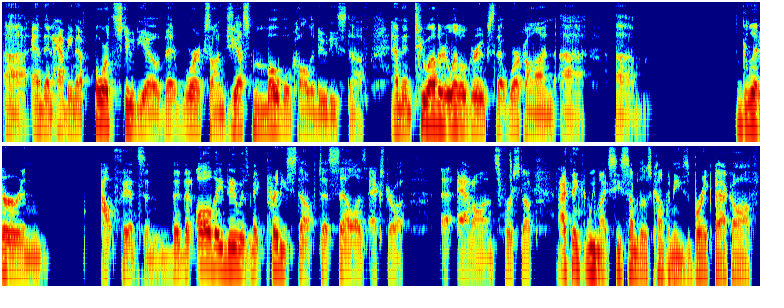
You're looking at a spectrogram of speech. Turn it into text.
Uh, and then having a fourth studio that works on just mobile Call of Duty stuff. And then two other little groups that work on, uh, um, glitter and outfits and th- that all they do is make pretty stuff to sell as extra uh, add-ons for stuff. I think we might see some of those companies break back off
